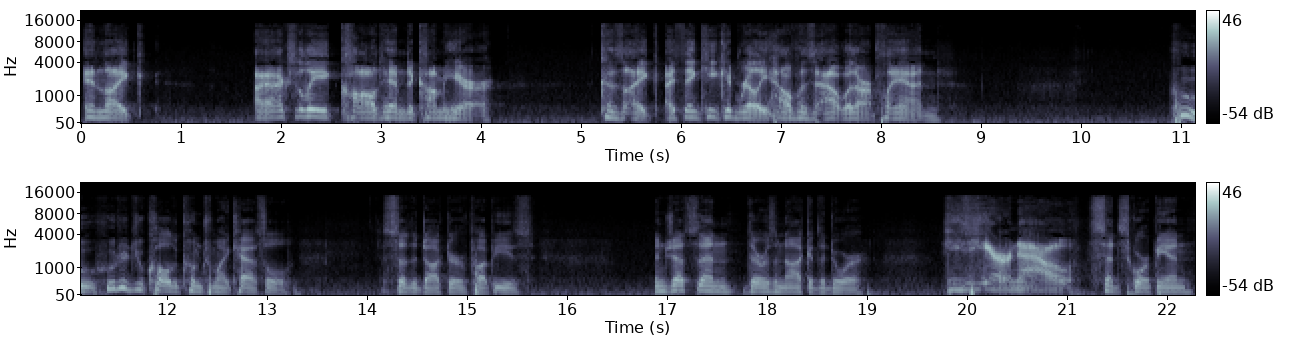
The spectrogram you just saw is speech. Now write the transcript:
And like, I actually called him to come here. Cause like, I think he could really help us out with our plan. Who? Who did you call to come to my castle? said the doctor of puppies. And just then there was a knock at the door. He's here now, said Scorpion.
